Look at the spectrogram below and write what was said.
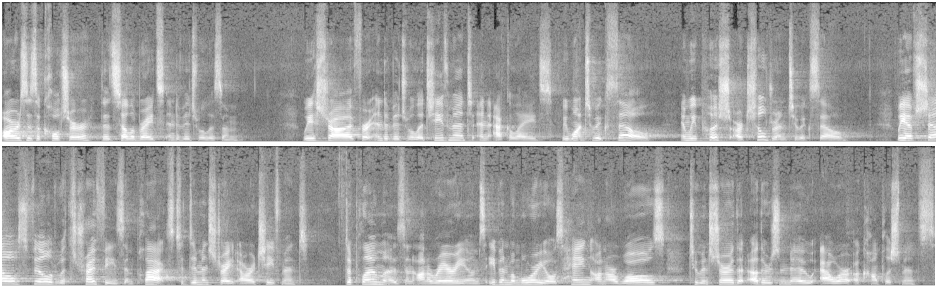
Ours is a culture that celebrates individualism. We strive for individual achievement and accolades. We want to excel, and we push our children to excel. We have shelves filled with trophies and plaques to demonstrate our achievement. Diplomas and honorariums, even memorials hang on our walls to ensure that others know our accomplishments.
